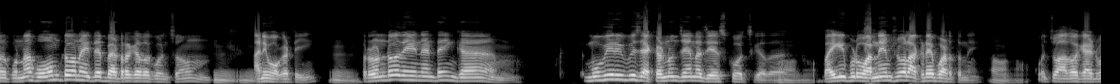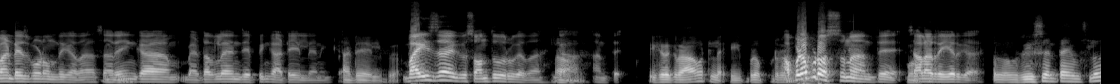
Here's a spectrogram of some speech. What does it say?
అనుకున్నా హోమ్ టౌన్ అయితే బెటర్ కదా కొంచెం అని ఒకటి రెండోది ఏంటంటే ఇంకా మూవీ రివ్యూస్ ఎక్కడి నుంచి అయినా చేసుకోవచ్చు కదా పైగా ఇప్పుడు వన్ ఏం షోలు అక్కడే పడుతున్నాయి కొంచెం అదొక అడ్వాంటేజ్ కూడా ఉంది కదా సరే ఇంకా బెటర్లే అని చెప్పి ఇంకా అటే వెళ్ళాను వైజాగ్ సొంత ఊరు కదా అంతే ఇక్కడికి రావట్లే ఇప్పుడప్పుడు అప్పుడప్పుడు వస్తున్నా అంతే చాలా రేర్ గా రీసెంట్ టైమ్స్ లో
